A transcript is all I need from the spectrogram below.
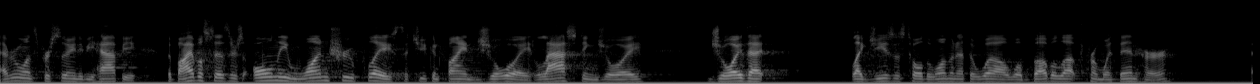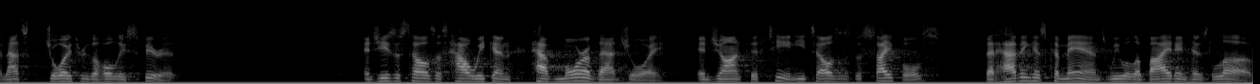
Everyone's pursuing to be happy. The Bible says there's only one true place that you can find joy, lasting joy, joy that, like Jesus told the woman at the well, will bubble up from within her, and that's joy through the Holy Spirit. And Jesus tells us how we can have more of that joy. In John 15, he tells his disciples that having his commands, we will abide in his love,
